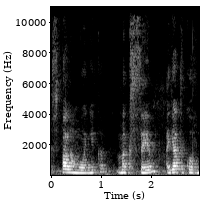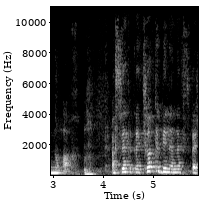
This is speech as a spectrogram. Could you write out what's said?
спала Моніка, Максим, а я тако в ногах. А Свята каже, чого ти біля них спиш?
